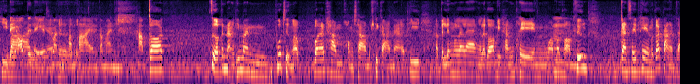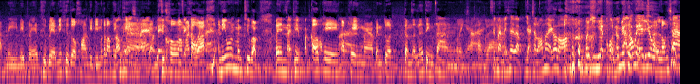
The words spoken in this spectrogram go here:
ที่บ้า Day น of the อะไรอย่าง Dead เงี้ยวันเออความตายอะไรประมาณนี้ครับก็ เสือเป็นหนังที่มันพูดถึงแบบวัฒนธรรมของชาวเม็กซิกันนะที่เป็นเรื่องแรกๆแล้วก็มีทั้งเพลงมาประกอบอืมซึ่งการใช้เพลงมันก็ต่างจากในในเบรฟคือเบรฟนี่คือตัวละครดีๆมันก็ร้องเพลงร้องขึ้นเพลงใช่ไหมมาแบบมันมิเป็นวสิควลมา musical แต่ว่าใช่ไหมอันนี้มันมันคือแบบเป็นหนังที่ใช้เพลงประกอบเอาเพลงอ่าเอาเพลงมาเป็นตัวดำเนินเรื่องจริงจังอะไรเงี้ยใช่ครั้งแรกซึ่งมันไม่ใช่แบบอยากจะร้องเมื่อไหร่ก็ร้องมันมีเหตุผลของการร้องเพลงอยู่การร้องเพลงใช่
